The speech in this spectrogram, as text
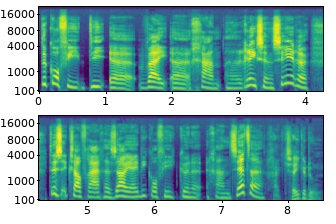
de koffie die eh, wij eh, gaan eh, recenseren. Dus ik zou vragen, zou jij die koffie kunnen gaan zetten? Ga ik zeker doen.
